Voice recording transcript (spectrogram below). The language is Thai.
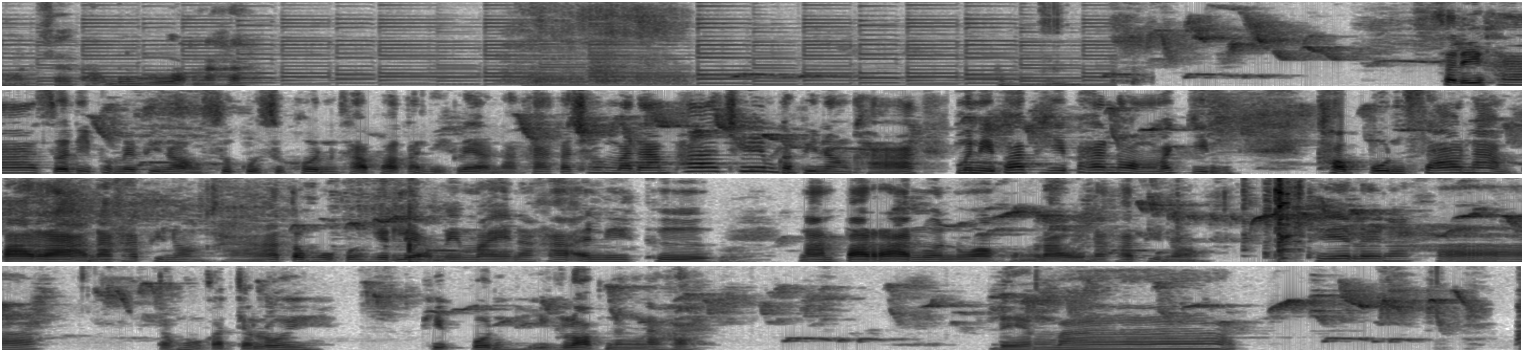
หมอนใส่ผักบุ้งลวกนะคะอืมสวัสดีค่ะ สวัสดีพ่อแม่พี่น้องสุกุสุคนค่ะพอกันอีกแล้วนะคะกับช่องมาดามผ้าเชื่อมกับพี่น้องค่ะมื้อนี้พาพี่พาน้องมากินข้าวปุ้นซ้าวน้ำปลาร้านะคะ พี่น้องค่ะเต้องหูเพิ่งเฮ็ดแล้วใหม่ๆนะคะ อันนี้คือน้ำปลาร้านัวๆของเรานะคะ พี่น้องเทเลยนะคะเต้องหูก็จะโรยพริกป่นอีกรอบหนึ่งนะคะ แดงมาก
